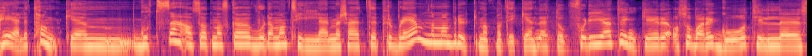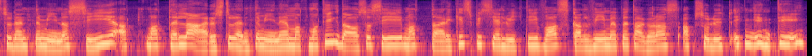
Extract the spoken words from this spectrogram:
hele tankegodset. altså at man skal, Hvordan man tilnærmer seg et problem når man bruker matematikken. Nettopp. fordi jeg tenker også bare gå til eh, studentene mine og si at matte lærer studentene mine matematikk. Da også si matte er ikke spesielt viktig. Hva skal vi med Pythagoras? Absolutt ingenting.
